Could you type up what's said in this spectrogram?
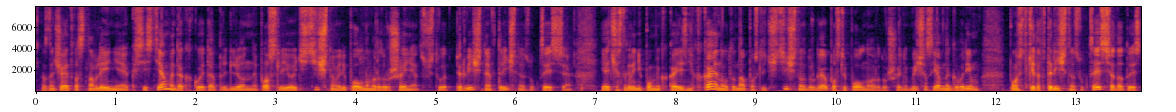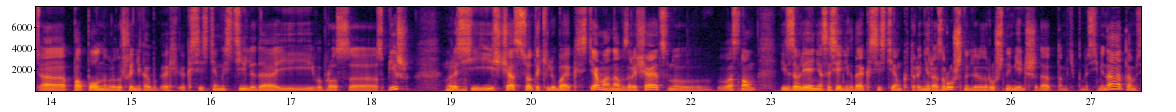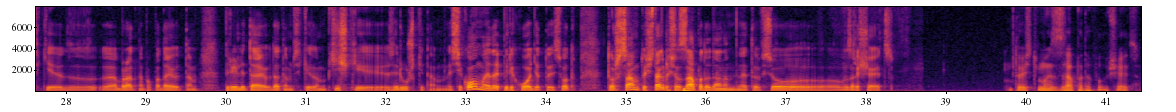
означает восстановление экосистемы, да, какой-то определенной, после ее частичного или полного разрушения. Существует первичная, вторичная сукцессия. Я, честно говоря, не помню, какая из них какая, но вот она после частичного, другая после полного разрушения. Мы сейчас явно говорим, полностью это вторичная сукцессия, да, то есть а по полному разрушению как бы экосистемы стиля, да, и вопрос э, спиш в mm-hmm. России. И сейчас все-таки любая экосистема, она возвращается, ну, в основном из-за влияния соседних, да, экосистем, которые не разрушены или разрушены меньше, да, там, типа, ну, семена там всякие обратно попадают, там, перелетают, да, там всякие там, птички, зверюшки, там, насекомые, да, переходят. То есть вот то же самое, точно так же сейчас с Запада, да, нам это все возвращается. То есть мы с Запада, получается.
